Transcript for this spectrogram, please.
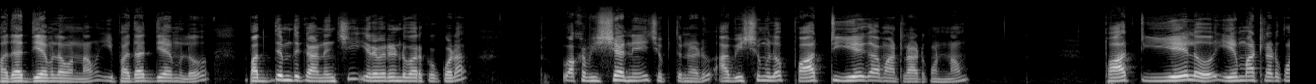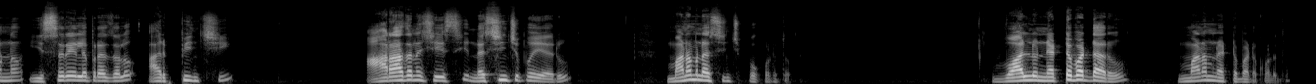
పదాధ్యాయంలో ఉన్నాం ఈ పదాధ్యాయంలో పద్దెనిమిది కాడ నుంచి ఇరవై రెండు వరకు కూడా ఒక విషయాన్ని చెప్తున్నాడు. ఆ విషయంలో పార్ట్ ఏగా మాట్లాడుకుంటున్నాం. పార్ట్ ఏలో ఏం మాట్లాడుకున్నాం ఇస్రాయేల్ ప్రజలు అర్పించి ఆరాధన చేసి నశించిపోయారు. మనం నశించిపోకూడదు. వాళ్ళు నెట్టబడ్డారు. మనం నెట్టబడకూడదు.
